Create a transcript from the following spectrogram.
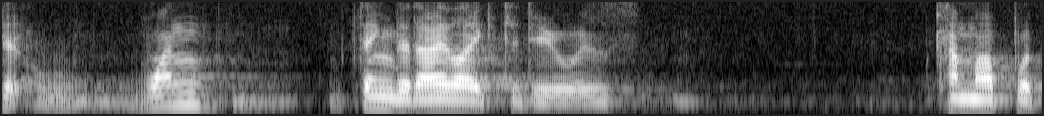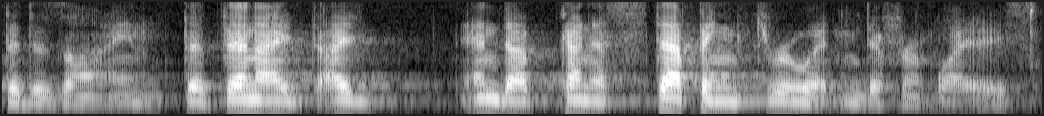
to, one thing that I like to do is come up with a design that then I, I end up kind of stepping through it in different ways.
